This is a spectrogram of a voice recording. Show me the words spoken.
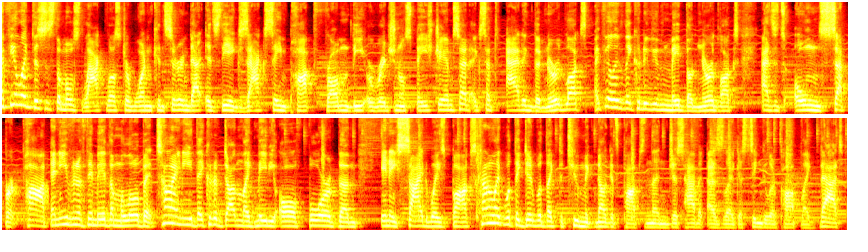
I feel like this is the most lackluster one considering that it's the exact same pop from the original Space Jam set, except adding the Nerdlux. I feel like they could have even made the Nerdlux as its own separate pop. And even if they made them a little bit tiny, they could have done like maybe all four of them in a sideways box, kind of like what they did with like the two McNuggets pops and then just have it as like a singular pop like that.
